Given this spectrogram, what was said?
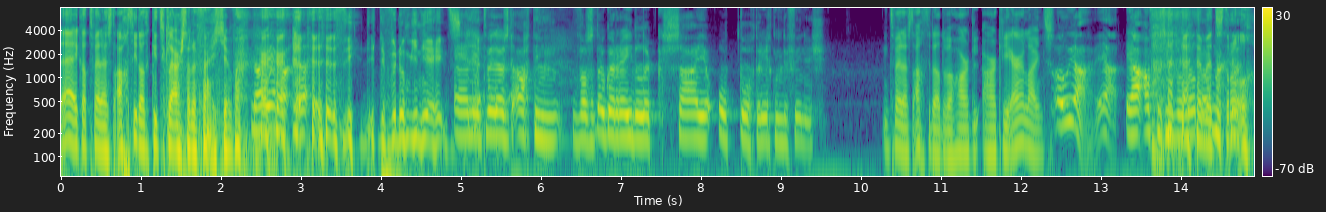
Nee, ik had 2018 dat ik iets klaarstaan een feitje. Maar Nou ja, maar, eh, die, die, die benoem je niet eens. en in 2018 was het ook een redelijk saaie optocht richting de finish. In 2018 hadden we Hartley, Hartley Airlines. Oh ja, ja, ja afgezien van dat. Met Stroll.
